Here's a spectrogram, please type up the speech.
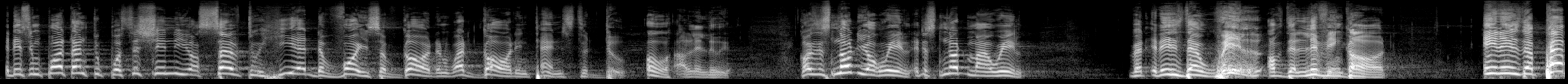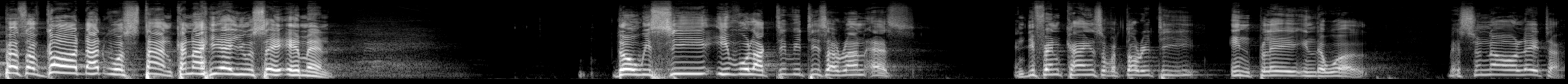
It is important to position yourself to hear the voice of God and what God intends to do. Oh, hallelujah. Because it's not your will, it is not my will, but it is the will of the living God. It is the purpose of God that will stand. Can I hear you say amen? Though we see evil activities around us and different kinds of authority in play in the world, but sooner or later,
